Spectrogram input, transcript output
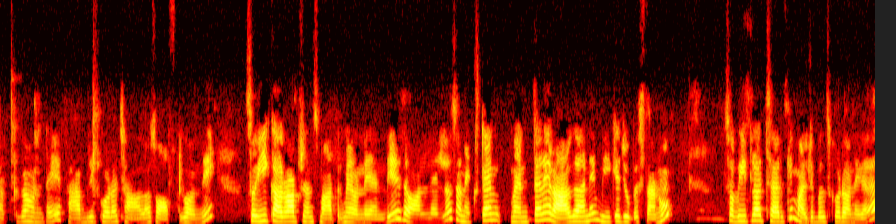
చక్కగా ఉంటాయి. ఫ్యాబ్రిక్ కూడా చాలా సాఫ్ట్గా ఉంది. సో ఈ కలర్ ఆప్షన్స్ మాత్రమే ఉన్నాయండి. సో ఆన్లైన్లో. సో నెక్స్ట్ టైం వెంటనే రాగానే మీకే చూపిస్తాను. సో వీటిలో వచ్చేసరికి మల్టిపుల్స్ కూడా ఉన్నాయి కదా.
